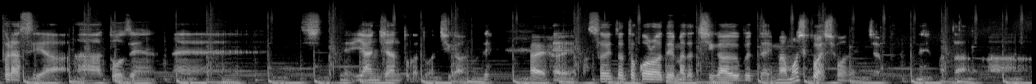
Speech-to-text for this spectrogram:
プラスやあー当然、えーしね、ヤンジャンとかとは違うので、はいはい。えーまあそういったところでまた違う舞台、まあ、もしくは少年ジャンプでもね、またあ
